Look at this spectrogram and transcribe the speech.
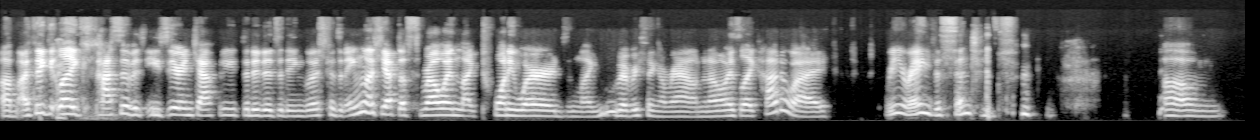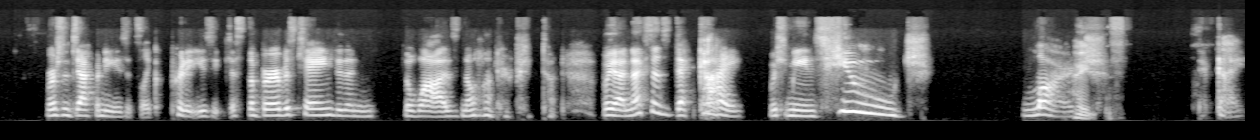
Um, I think like passive is easier in Japanese than it is in English because in English you have to throw in like 20 words and like move everything around. And I'm always like, how do I rearrange the sentence? um versus Japanese, it's like pretty easy. Just the verb is changed and then the wa is no longer being done. But yeah, next is dekai, which means huge, large. Right. Dekai.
